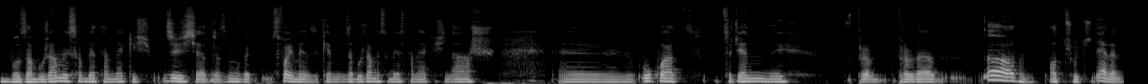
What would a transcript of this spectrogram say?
Bo zaburzamy sobie tam jakiś, oczywiście ja teraz mówię swoim językiem, zaburzamy sobie tam jakiś nasz y, układ codziennych, pra, prawda, no tam odczuć, nie wiem.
